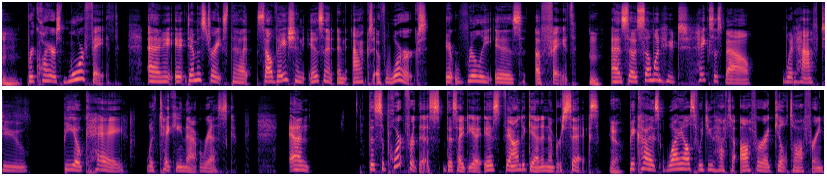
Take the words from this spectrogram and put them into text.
Mhm. requires more faith. And it, it demonstrates that salvation isn't an act of works, it really is of faith. Hmm. And so someone who takes this vow would have to be okay with taking that risk. And the support for this this idea is found again in number 6. Yeah. Because why else would you have to offer a guilt offering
